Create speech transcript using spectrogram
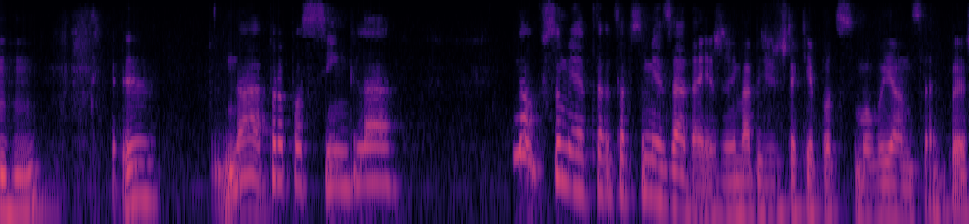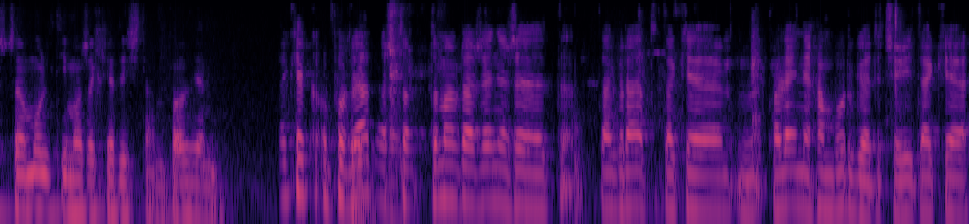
Mhm. Y, No a propos singla, no w sumie to, to w sumie zada, jeżeli ma być już takie podsumowujące. Bo jeszcze o multi może kiedyś tam powiem. Tak jak opowiadasz, to, to mam wrażenie, że ta, ta gra to takie mm, kolejny hamburger, czyli takie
